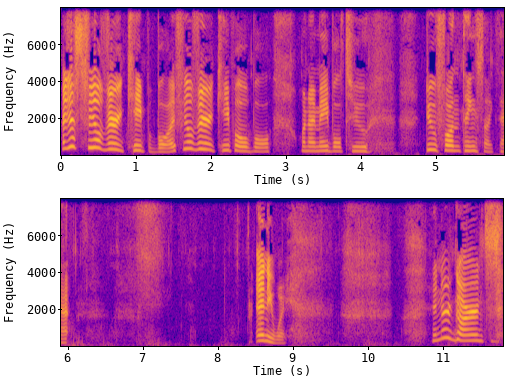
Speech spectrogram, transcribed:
I just feel very capable. I feel very capable when I'm able to do fun things like that. Anyway, in regards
